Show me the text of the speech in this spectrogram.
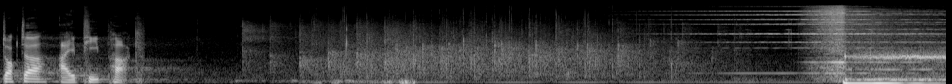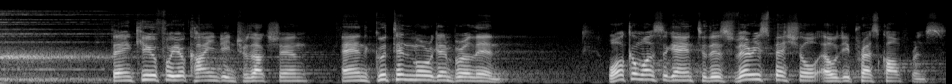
Dr. IP Park. Thank you for your kind introduction and Guten Morgen Berlin. Welcome once again to this very special LG press conference.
